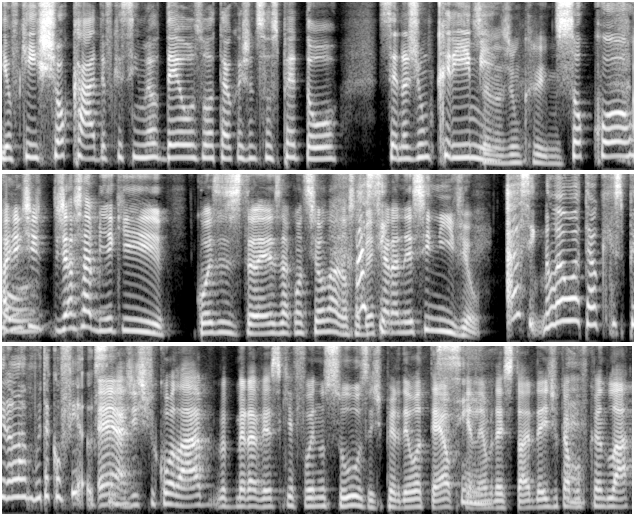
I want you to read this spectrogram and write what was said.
E eu fiquei chocada. Eu fiquei assim, meu Deus, o hotel que a gente se hospedou. Cena de um crime. Cenas de um crime. Socorro. A gente já sabia que coisas estranhas aconteciam lá, não sabia Assim, que era nesse nível. Assim, não é um hotel que inspira lá muita confiança. É, a gente ficou lá a primeira vez que foi no SUS, a gente perdeu o hotel, porque Sim. lembra da história, daí a gente acabou É. ficando lá.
